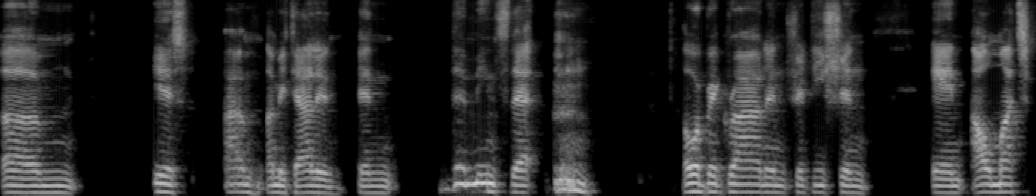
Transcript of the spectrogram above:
Um, yes, I'm I'm Italian, and that means that our background and tradition and how much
